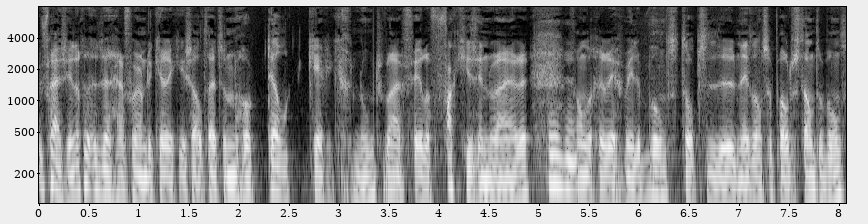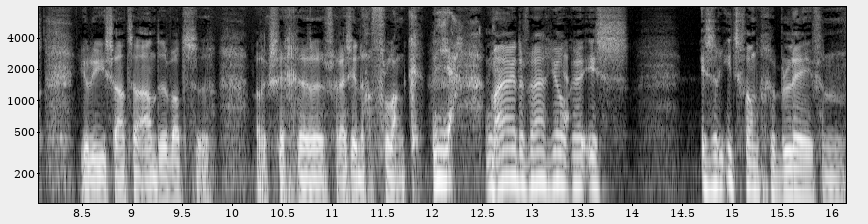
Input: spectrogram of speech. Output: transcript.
vrijzinnig, de hervormde kerk is altijd een hotelkerk genoemd... waar vele vakjes in waren. Mhm. Van de gereformeerde bond tot de Nederlandse protestantenbond. Jullie zaten aan de wat, eh, wat ik zeg, eh, vrijzinnige flank. Ja. Maar de vraag, Joke, is, is er iets van gebleven?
